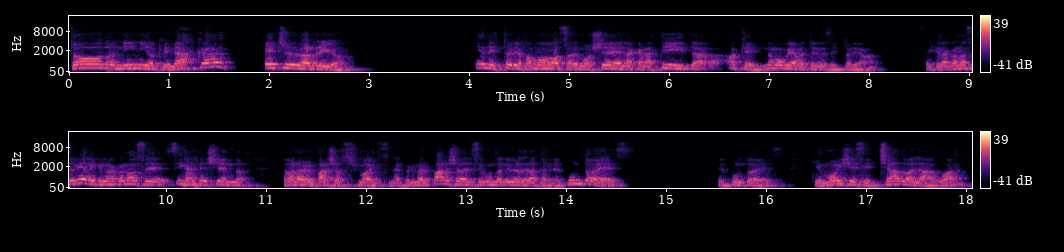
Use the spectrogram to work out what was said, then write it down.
todo niño que nazca, échenlo al río. Y es la historia famosa de Moshe en la canastita. Ok, no me voy a meter en esa historia ahora. El que la conoce bien, el que no la conoce, sigan leyendo. La van a ver en Parshas Shmois, en el primer Parsha del segundo libro de la Torah. El punto es, el punto es que Moisés es echado al agua,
